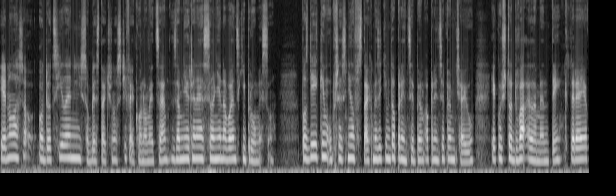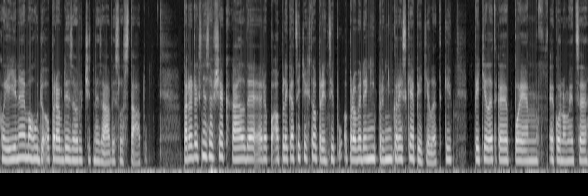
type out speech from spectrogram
Jednalo se o docílení soběstačnosti v ekonomice, zaměřené silně na vojenský průmysl. Později Kim upřesnil vztah mezi tímto principem a principem čaju, jakožto dva elementy, které jako jediné mohou doopravdy zaručit nezávislost státu. Paradoxně se však KLDR po aplikaci těchto principů a provedení první korejské pětiletky, pětiletka je pojem v ekonomice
